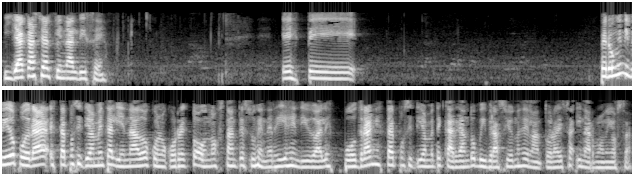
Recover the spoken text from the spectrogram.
Y ya casi al final dice, este, pero un individuo podrá estar positivamente alienado con lo correcto o no obstante sus energías individuales podrán estar positivamente cargando vibraciones de la naturaleza inarmoniosa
